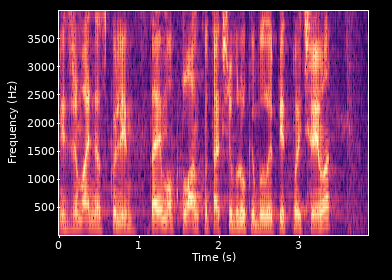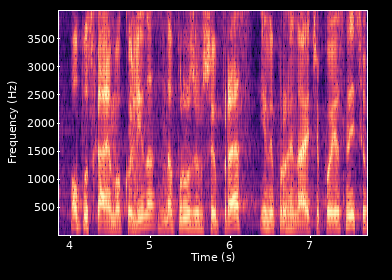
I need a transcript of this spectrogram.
Віджимання з колін. Стаємо в планку так, щоб руки були під плечима. Опускаємо коліна, напруживши прес і не прогинаючи поясницю,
